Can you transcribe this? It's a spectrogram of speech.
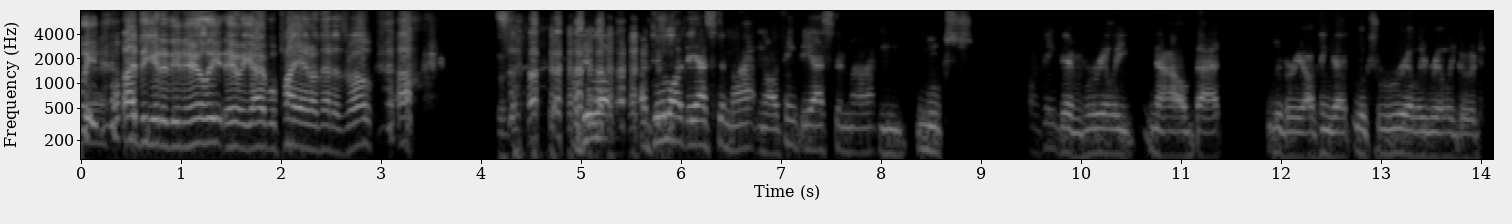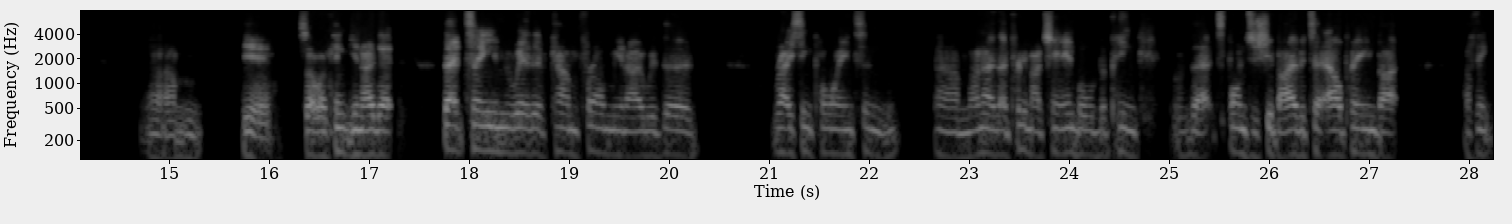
we, Yeah. I had to get it in early. There we go. We'll pay out on that as well. Uh, I do like I do like the Aston Martin. I think the Aston Martin looks. I think they've really nailed that livery. I think that looks really really good. Um, yeah. So I think you know that that team where they've come from, you know, with the racing points and um, I know they pretty much handballed the pink of that sponsorship over to Alpine, but I think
